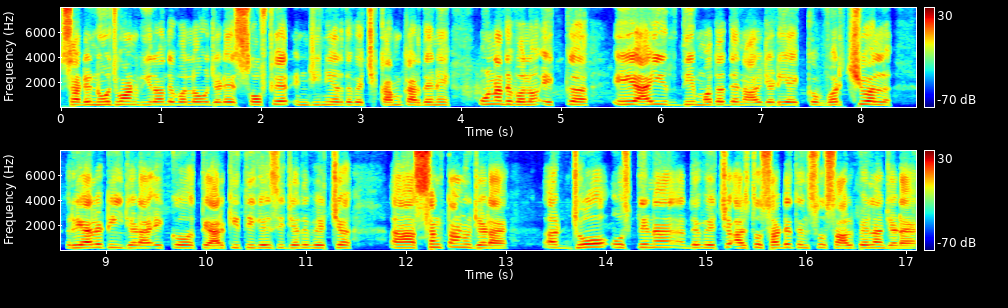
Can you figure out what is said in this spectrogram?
ਸਾਡੇ ਨੌਜਵਾਨ ਵੀਰਾਂ ਦੇ ਵੱਲੋਂ ਜਿਹੜੇ ਸੌਫਟਵੇਅਰ ਇੰਜੀਨੀਅਰ ਦੇ ਵਿੱਚ ਕੰਮ ਕਰਦੇ ਨੇ, ਉਹਨਾਂ ਦੇ ਵੱਲੋਂ ਇੱਕ AI ਦੀ ਮਦਦ ਦੇ ਨਾਲ ਜਿਹੜੀ ਹੈ ਇੱਕ ਵਰਚੁਅਲ ਰਿਐਲਿਟੀ ਜਿਹੜਾ ਇੱਕ ਤਿਆਰ ਕੀਤੀ ਗਈ ਸੀ, ਜਿਹਦੇ ਵਿੱਚ ਸੰਗਤਾਂ ਨੂੰ ਜਿਹੜਾ ਜੋ ਉਸ ਦਿਨ ਦੇ ਵਿੱਚ ਅੱਜ ਤੋਂ 350 ਸਾਲ ਪਹਿਲਾਂ ਜਿਹੜਾ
